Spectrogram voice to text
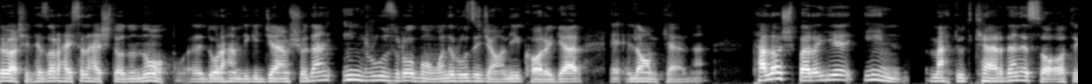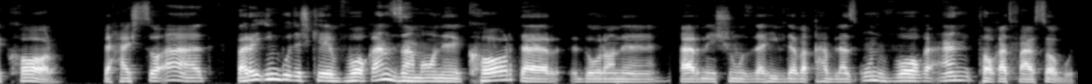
ببخشید 1889 دور هم دیگه جمع شدن این روز رو به عنوان روز جهانی کارگر اعلام کردن. تلاش برای این محدود کردن ساعات کار به 8 ساعت برای این بودش که واقعا زمان کار در دوران قرن 16 17 و قبل از اون واقعا طاقت فرسا بود.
